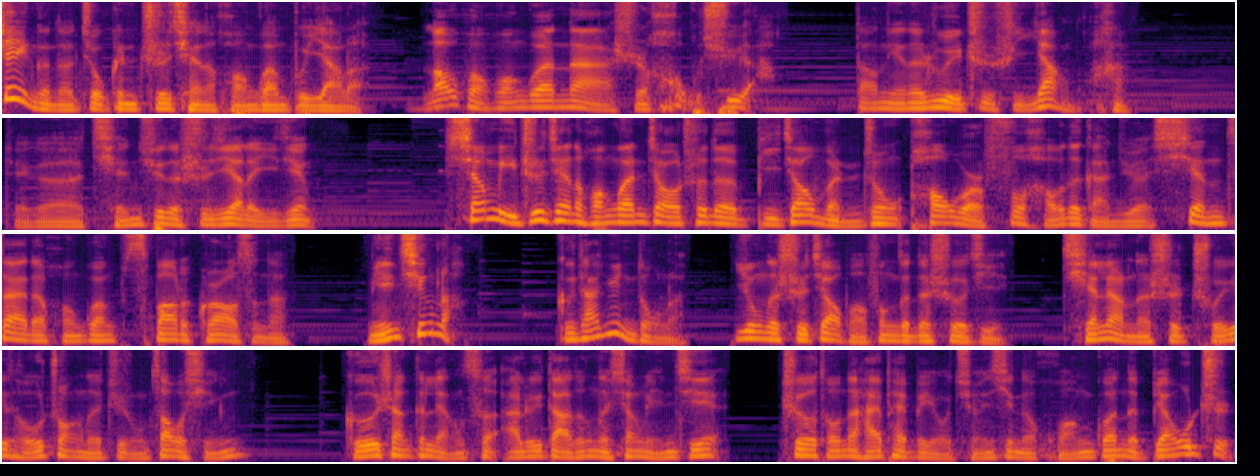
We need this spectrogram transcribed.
这个呢就跟之前的皇冠不一样了，老款皇冠那是后驱啊，当年的锐志是一样的哈，这个前驱的世界了已经。相比之前的皇冠轿车的比较稳重、power 富豪的感觉，现在的皇冠 Sport Cross 呢年轻了，更加运动了，用的是轿跑风格的设计，前脸呢是锤头状的这种造型，格栅跟两侧 LED 大灯的相连接，车头呢还配备有全新的皇冠的标志。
